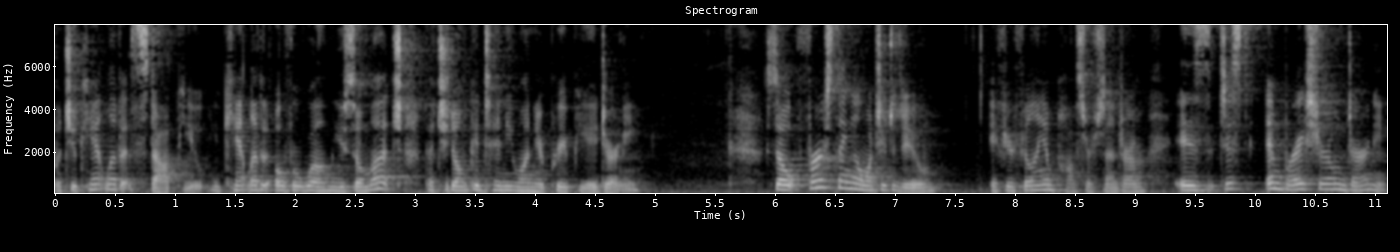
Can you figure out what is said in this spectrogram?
but you can't let it stop you. You can't let it overwhelm you so much that you don't continue on your pre-PA journey. So first thing I want you to do if you're feeling imposter syndrome is just embrace your own journey.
